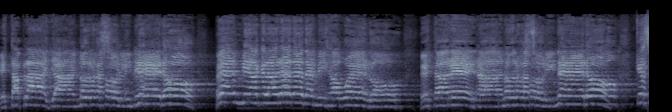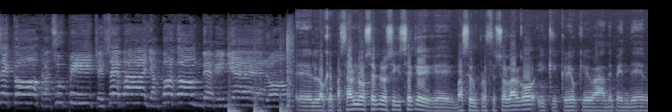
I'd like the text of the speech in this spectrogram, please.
Esta playa no del gasolinero es la heredé de mis abuelos. Esta arena no del gasolinero que se cojan su piche y se vayan por donde vinieron. Eh, lo que pasará no sé, pero sí sé que, va a ser un proceso largo y que creo que va a depender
